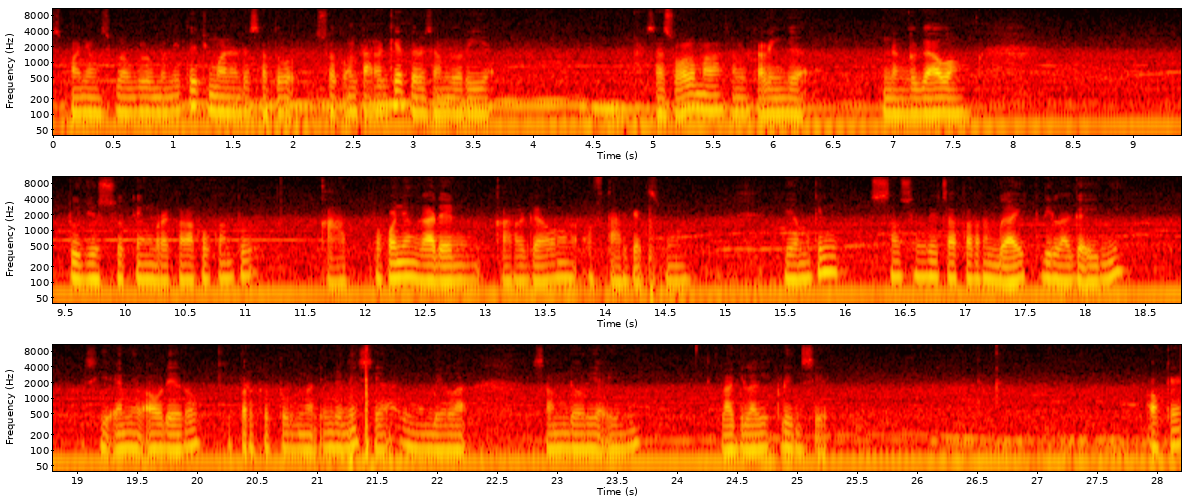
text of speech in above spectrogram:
Sepanjang 90 menit itu cuma ada satu shot on target dari Sampdoria. Sassuolo malah sama sekali nggak nendang ke gawang. Tujuh shot yang mereka lakukan tuh cut pokoknya nggak ada yang ke gawang off target semua. Ya mungkin salah satu catatan baik di laga ini si Emil Audero kiper keturunan Indonesia yang membela Sampdoria ini lagi-lagi clean sheet. Oke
